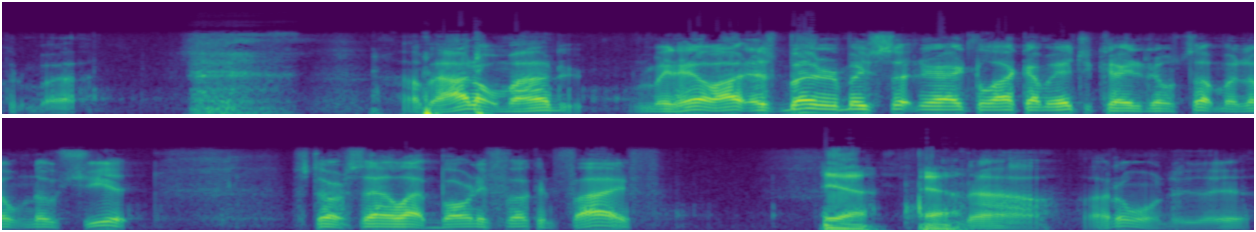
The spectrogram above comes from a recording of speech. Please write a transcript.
talking about. I mean, I don't mind it. I mean, hell, I, it's better to be sitting there acting like I'm educated on something I don't know shit. start sounding like Barney fucking Fife. Yeah, yeah. No, I don't want to do that.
